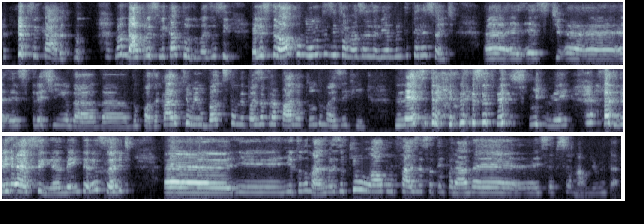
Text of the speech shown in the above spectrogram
Esse cara, não, dá para explicar tudo, mas assim, eles trocam muitas informações ali, é muito interessante. É, esse, é, é, esse, trechinho da, da, do pós. É claro que o Will Buxton depois atrapalha tudo, mas enfim, nesse, tre nesse trechinho bem, é bem, é, assim, é bem interessante. É, e, e, tudo mais. Mas o que o álbum faz nessa temporada é, é excepcional, de verdade.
